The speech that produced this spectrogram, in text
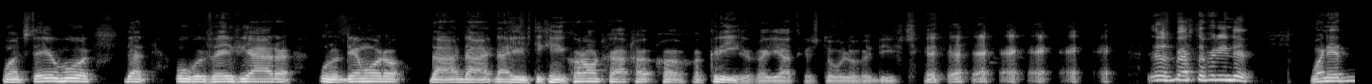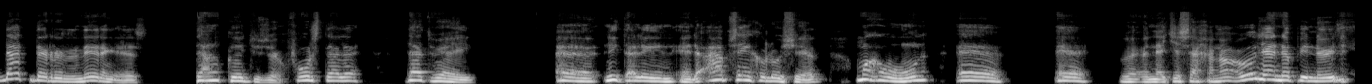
Want stel je voor dat over vijf jaar Uno Demoro, dan, dan, dan heeft hij geen grond ge, ge, ge, gekregen, gejat, gestolen, gediefd. dus beste vrienden, wanneer dat de redenering is, dan kunt u zich voorstellen dat wij uh, niet alleen in de aap zijn gelogeerd, maar gewoon uh, uh, netjes zeggen, nou, we zijn op je neus.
